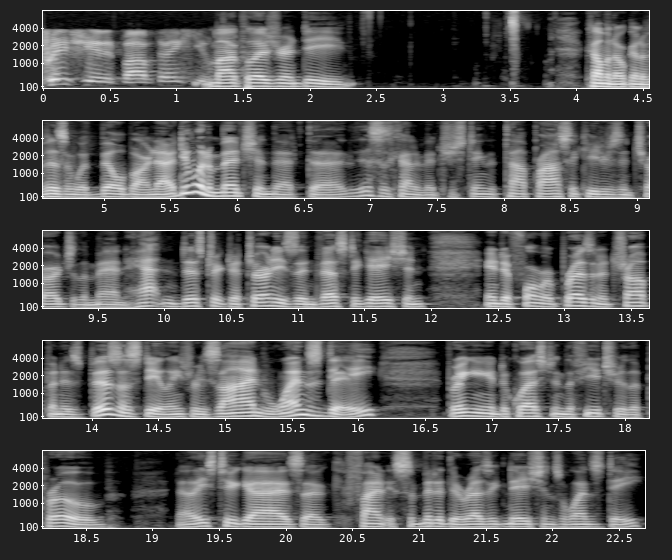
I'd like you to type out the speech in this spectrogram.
Appreciate it, Bob. Thank you. My pleasure indeed. Coming, we're going to visit with Bill Barnett. I do want to mention that uh, this is kind of interesting. The top prosecutors in charge of the Manhattan District Attorney's investigation into former President Trump and his business dealings resigned Wednesday, bringing into question the future of the probe. Now, these two guys uh, find, submitted their resignations Wednesday.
